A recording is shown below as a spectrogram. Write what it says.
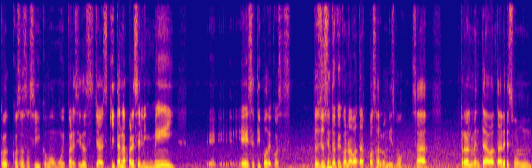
cosas así como muy parecidas. Ya ves, Kitana aparece Lin Mei, eh, ese tipo de cosas. Entonces yo siento que con Avatar pasa lo mismo. O sea, realmente Avatar es un...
